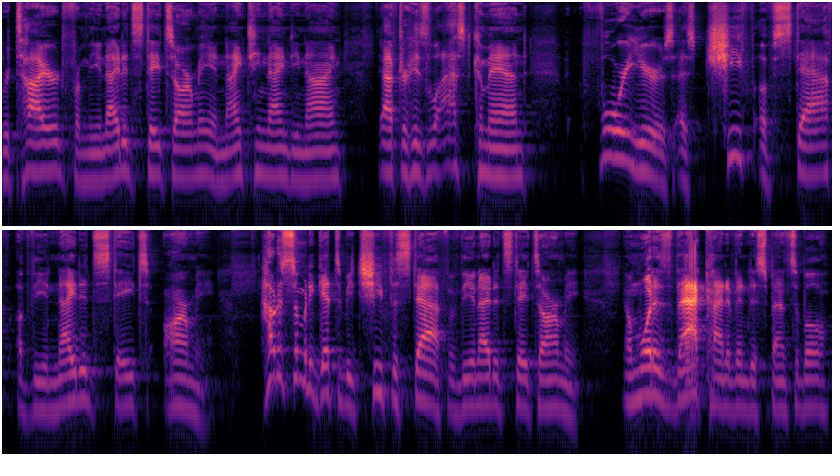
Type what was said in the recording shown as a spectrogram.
retired from the United States Army in 1999 after his last command, four years as Chief of Staff of the United States Army. How does somebody get to be Chief of Staff of the United States Army? And what does that kind of indispensable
